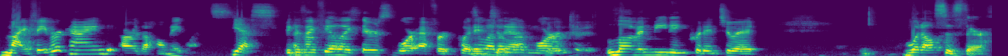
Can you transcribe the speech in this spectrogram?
My favorite kind are the homemade ones yes, because I, love feel those. like there's more effort put There's into that, love more into love and meaning put into it. What else is there?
